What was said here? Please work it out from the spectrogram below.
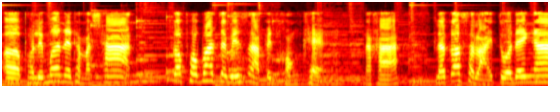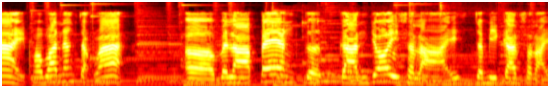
เอ่อโพลิเมอร์ในธรรมชาติ ก็พบว่าจะมีลักษณะเป็นของแข็งนะคะ แล้วก็สลายตัวได้ง่าย เพราะว่าเนื่องจากว่าเอ่อเวลาแป้งเกิดการย่อยสลาย จะมีการสลาย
